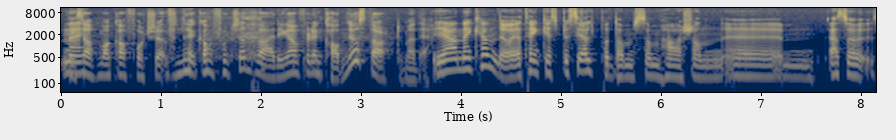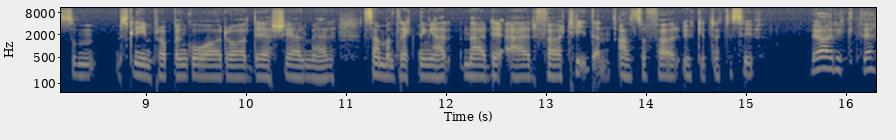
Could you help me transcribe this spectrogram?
Man kan fortsatt, det kan fortsatt være i gang, for den kan jo starte med det. Ja, den kan det, og jeg tenker spesielt på dem som har sånn eh, Altså som slimproppen går, og det skjer mer sammentrekninger når det er før tiden, altså før uke 37. Ja, riktig.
